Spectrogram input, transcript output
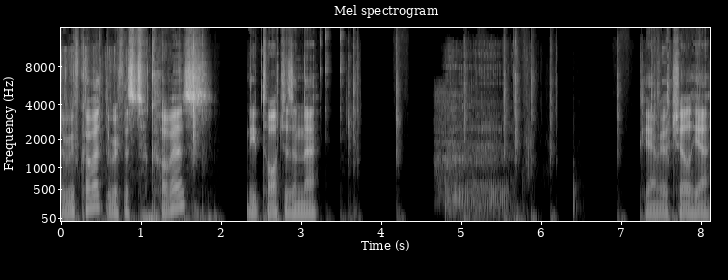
The roof covered? The roof is covers. Need torches in there. Okay, I'm gonna chill here.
